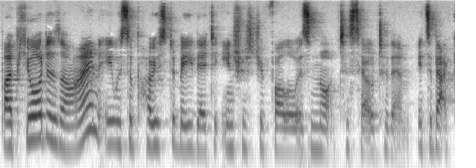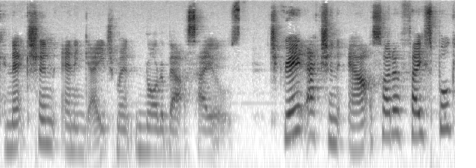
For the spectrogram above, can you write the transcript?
By pure design, it was supposed to be there to interest your followers, not to sell to them. It's about connection and engagement, not about sales. To create action outside of Facebook,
